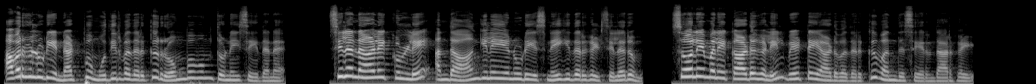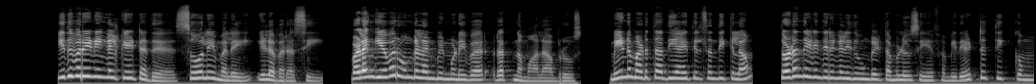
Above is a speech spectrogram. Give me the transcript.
அவர்களுடைய நட்பு முதிர்வதற்கு ரொம்பவும் துணை செய்தன. சில நாளைக்குள்ளே அந்த ஆங்கிலேயனுடைய சிநேகிதர்கள் சிலரும் சோலைமலை காடுகளில் வேட்டையாடுவதற்கு வந்து சேர்ந்தார்கள். இதுவரை நீங்கள் கேட்டது சோலைமலை இளவரசி. வழங்கியவர் உங்கள் அன்பின் முனைவர் ரத்னமாலா புரூஸ். மீண்டும் அடுத்த அத்தியாயத்தில் சந்திக்கலாம். தொடர்ந்து இணைந்திருங்கள். இது உங்கள் தமிழோசேஃபம் இது எட்டு திக்கும்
